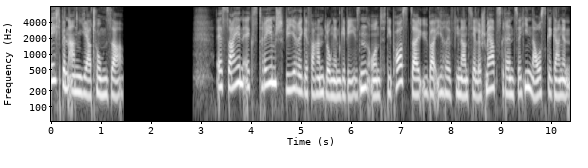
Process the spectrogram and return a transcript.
Ich bin Anja Tumsa. Es seien extrem schwierige Verhandlungen gewesen und die Post sei über ihre finanzielle Schmerzgrenze hinausgegangen.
